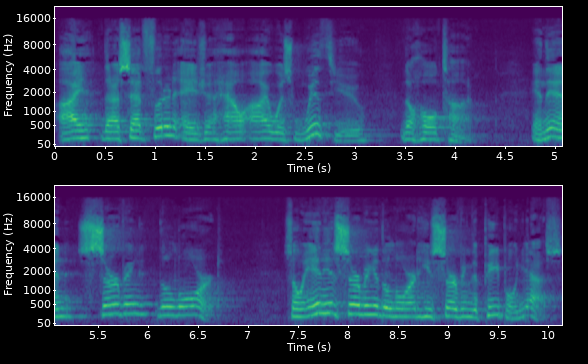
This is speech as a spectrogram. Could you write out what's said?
I, that I set foot in Asia, how I was with you the whole time. And then serving the Lord. So, in his serving of the Lord, he's serving the people, yes.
